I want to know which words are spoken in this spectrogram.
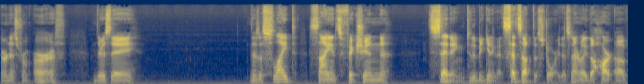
Ernest from Earth, there's a there's a slight science fiction setting to the beginning that sets up the story. That's not really the heart of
